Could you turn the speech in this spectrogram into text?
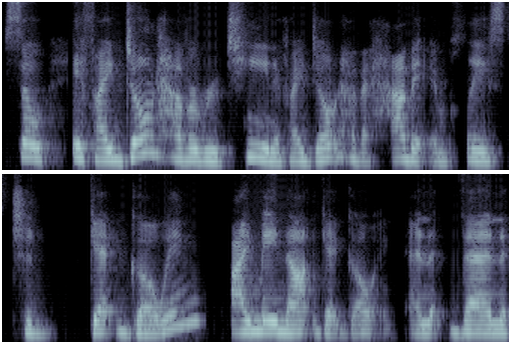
So if I don't have a routine, if I don't have a habit in place to get going, I may not get going. And then,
